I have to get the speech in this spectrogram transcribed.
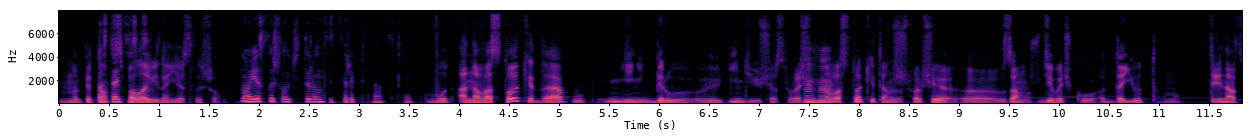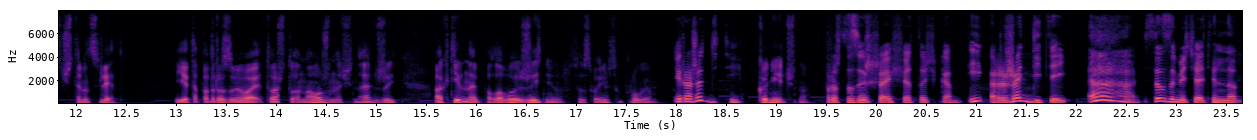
Ну, 15 с половиной я слышал. Ну, я слышал 14-15 лет. Вот. А на Востоке, да, я не беру э, Индию сейчас в расчет, угу. на Востоке там же вообще э, замуж девочку отдают, ну, в 13-14 лет. И это подразумевает то, что она уже начинает жить активной половой жизнью со своим супругом. И рожать детей. Конечно. Просто завершающая точка. И рожать детей. Все замечательно.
